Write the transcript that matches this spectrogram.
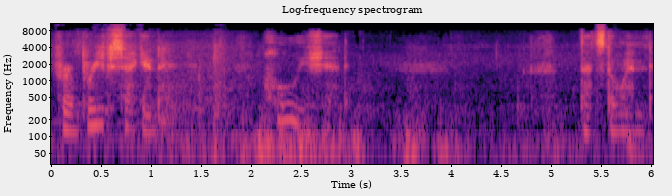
for a brief second. Holy shit. That's the wind.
